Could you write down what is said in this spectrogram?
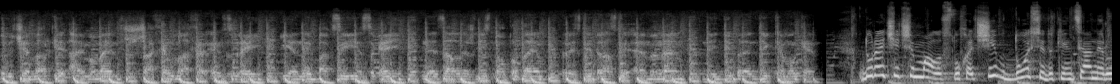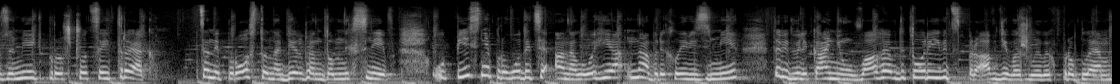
Deutsche марки, ай момент, шахер-махер, ензрей, єни бакси, єс окей, незалежність, но проблем, рейсти, драсти, МММ, денді, бренді, кемокен. До речі, чимало слухачів досі до кінця не розуміють, про що цей трек. Це не просто набір рандомних слів. У пісні проводиться аналогія на брехливість ЗМІ та відволікання уваги аудиторії від справді важливих проблем.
